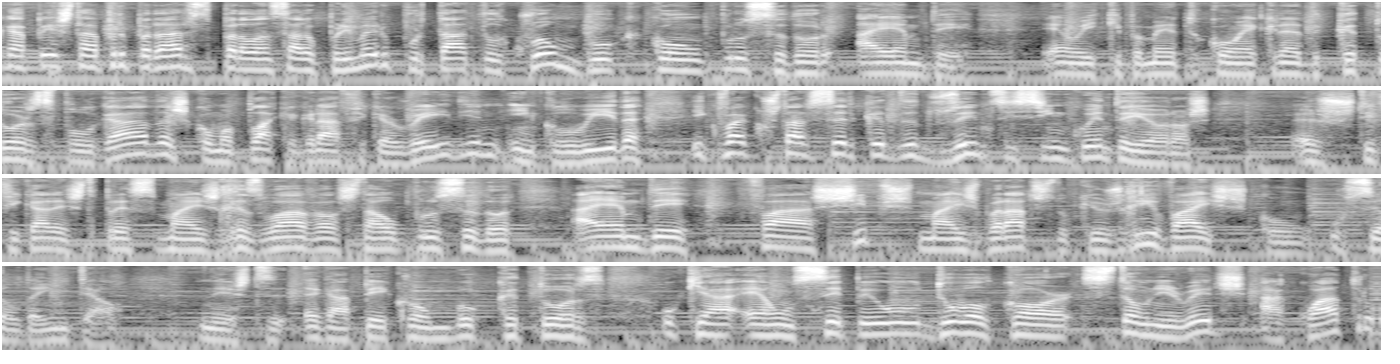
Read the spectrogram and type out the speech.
HP está a preparar-se para lançar o primeiro portátil Chromebook com processador AMD. É um equipamento com ecrã de 14 polegadas, com uma placa gráfica Radeon incluída e que vai custar cerca de 250 euros. A justificar este preço mais razoável está o processador. A AMD faz chips mais baratos do que os rivais com o selo da Intel neste HP Chromebook 14. O que há é um CPU dual-core Stony Ridge A4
